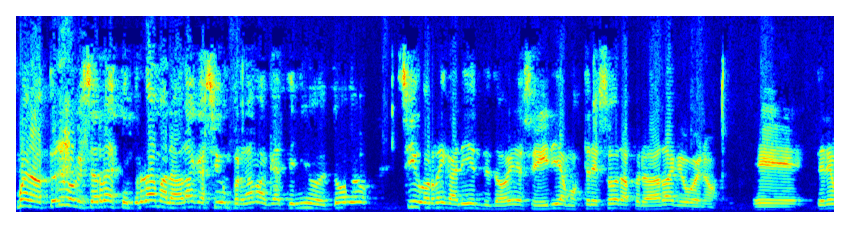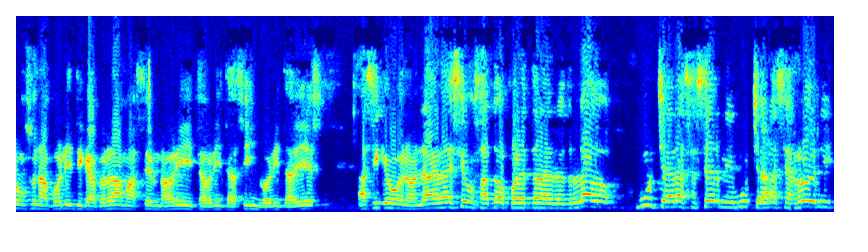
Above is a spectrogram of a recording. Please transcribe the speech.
Bueno, tenemos que cerrar este programa. La verdad que ha sido un programa que ha tenido de todo. Sigo re caliente todavía, seguiríamos tres horas, pero la verdad que bueno, eh, tenemos una política de programa, hacer una horita, horita cinco, horita diez. Así que bueno, le agradecemos a todos por estar del otro lado. Muchas gracias, Ernie, muchas gracias, Rodri.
